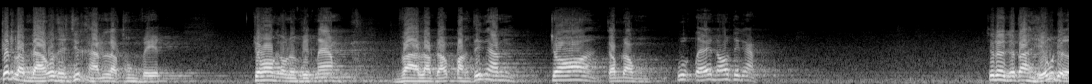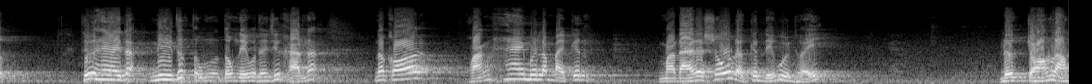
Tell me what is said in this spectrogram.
cách làm đạo của thầy chức hạnh là thuần việt cho cộng đồng Việt Nam và làm động bằng tiếng Anh cho cộng đồng quốc tế nói tiếng Anh. Cho nên người ta hiểu được. Thứ hai đó nghi thức tụng, tụng niệm của thượng sứ hạnh đó nó có khoảng 25 bài kinh mà đại đa số là kinh điển nguyên thủy được chọn lọc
